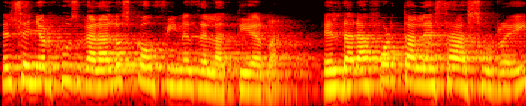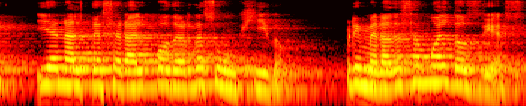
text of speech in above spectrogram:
El Señor juzgará los confines de la tierra. Él dará fortaleza a su rey y enaltecerá el poder de su ungido. Primera de Samuel 2.10.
